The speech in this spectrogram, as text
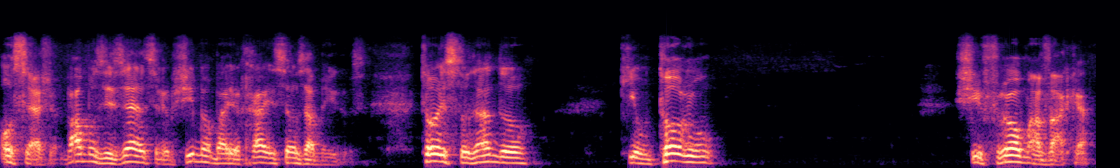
Ou seja, vamos dizer, Reb Shimon Bar Yochai e seus amigos estão estudando que um touro chifrou uma vaca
